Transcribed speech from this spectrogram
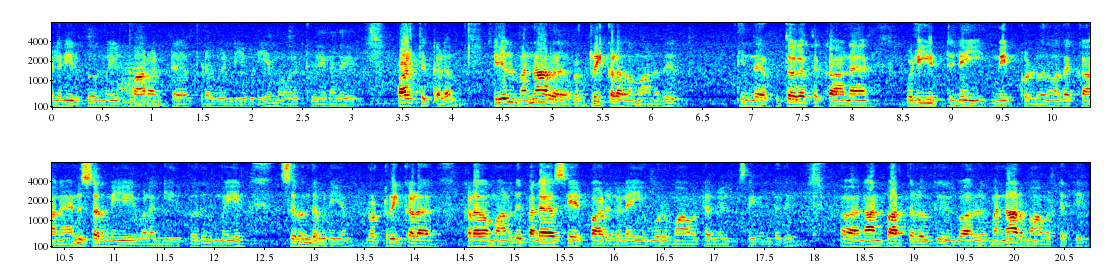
எழுதியிருப்பது உண்மையில் பாராட்டப்பட வேண்டிய விடயம் அவருக்கு எனது வாழ்த்துக்களும். இதில் மன்னார் ரொட்டரி கழகமானது இந்த புத்தகத்துக்கான வெளியீட்டினை மேற்கொள்வதும் அதற்கான அனுசரணையை வழங்கியிருப்பது உண்மையில் சிறந்த விடயம். ரொட்டரி கழ கழகமானது பல செயற்பாடுகளை ஒவ்வொரு மாவட்டங்களிலும் செய்கின்றது. நான் பார்த்த அளவுக்கு இவ்வாறு மன்னார் மாவட்டத்தில்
